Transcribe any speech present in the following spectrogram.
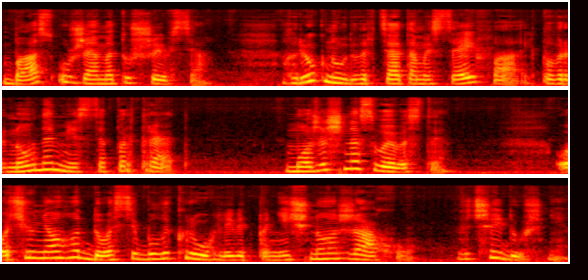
Бас уже метушився, грюкнув дверцятами сейфа і повернув на місце портрет. Можеш нас вивести? Очі в нього досі були круглі від панічного жаху, відчайдушні.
